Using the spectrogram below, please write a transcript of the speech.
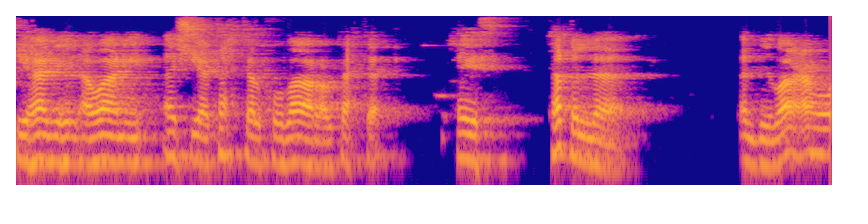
في هذه الأواني أشياء تحت الخضار أو تحت حيث تقل البضاعة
